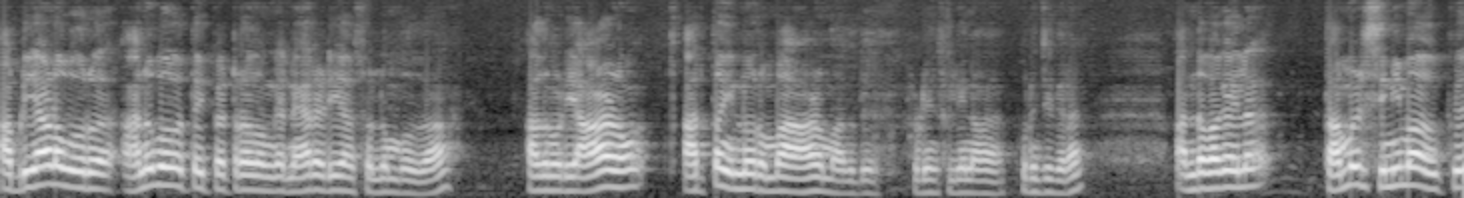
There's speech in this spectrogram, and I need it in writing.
அப்படியான ஒரு அனுபவத்தை பெற்றவங்க நேரடியாக சொல்லும்போது தான் அதனுடைய ஆழம் அர்த்தம் இன்னும் ரொம்ப ஆழமாகுது அப்படின்னு சொல்லி நான் புரிஞ்சுக்கிறேன். அந்த வகையில் தமிழ் சினிமாவுக்கு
